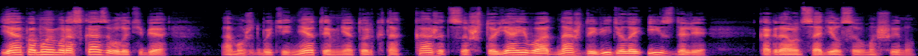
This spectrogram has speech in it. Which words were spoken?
Я, по-моему, рассказывала тебе, а может быть и нет, и мне только так кажется, что я его однажды видела издали, когда он садился в машину.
